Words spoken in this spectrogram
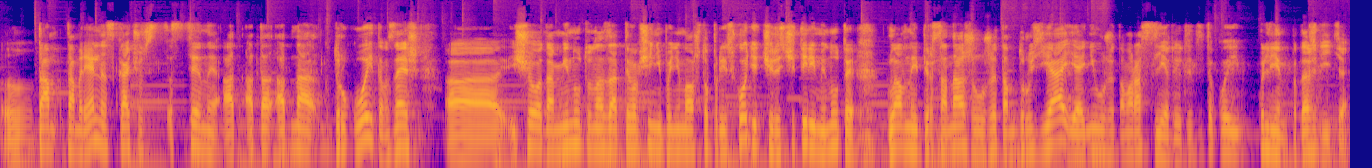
э, там, там реально скачут сцены от, от, одна к другой. Там, знаешь, э, еще там минуту назад ты вообще не понимал, что происходит. Через 4 минуты главные персонажи уже там друзья, и они уже там расследуют. И ты такой, блин, подождите.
